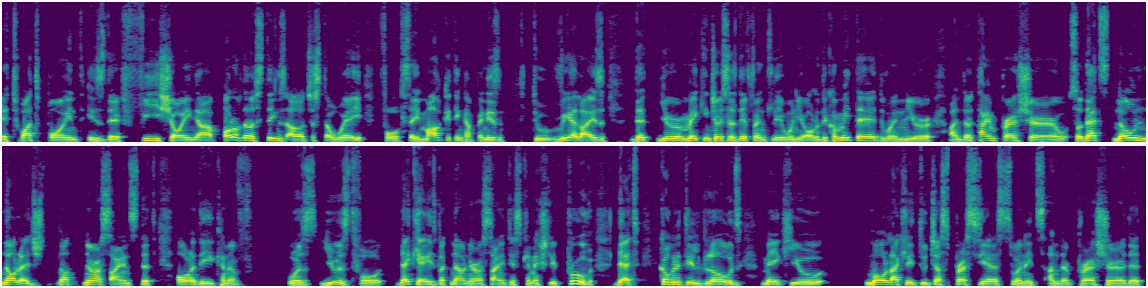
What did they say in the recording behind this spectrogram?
At what point is the fee showing up? All of those things are just a way for, say, marketing companies to realize that you're making choices differently when you're already committed, when you're under time pressure. So that's known knowledge, not neuroscience, that already kind of was used for decades, but now neuroscientists can actually prove that cognitive loads make you more likely to just press yes when it's under pressure that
